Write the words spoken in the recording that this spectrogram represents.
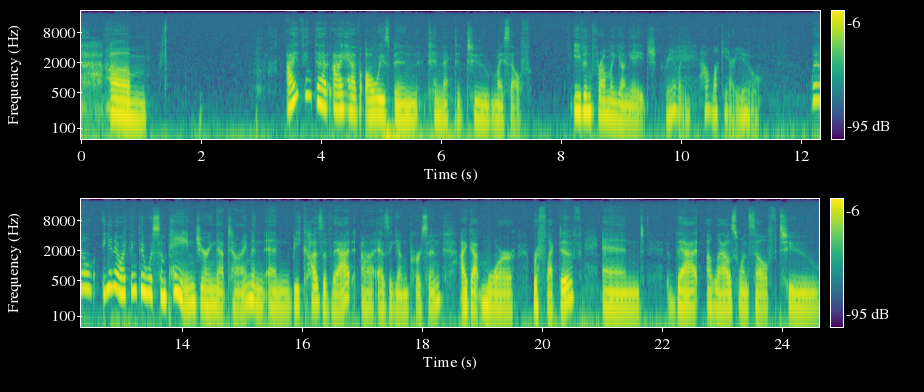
um, I think that I have always been connected to myself, even from a young age. Really? How lucky are you? Well, you know, I think there was some pain during that time, and, and because of that, uh, as a young person, I got more reflective, and that allows oneself to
